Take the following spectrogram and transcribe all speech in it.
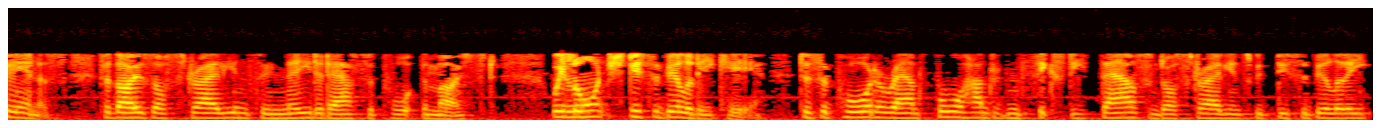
fairness for those Australians who needed our support the most. We launched disability care to support around 460,000 Australians with disability,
